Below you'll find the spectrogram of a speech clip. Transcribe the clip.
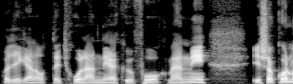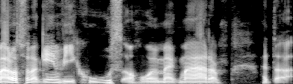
hogy igen, ott egy Holland nélkül fogok menni, és akkor már ott van a Game Week 20, ahol meg már hát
